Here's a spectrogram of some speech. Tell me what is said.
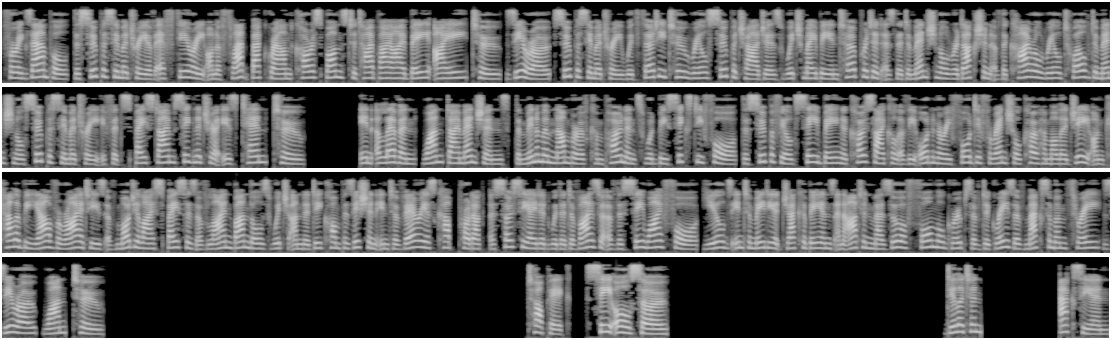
For example, the supersymmetry of F-theory on a flat background corresponds to type IIB i.e. 2, 0 supersymmetry with 32 real supercharges which may be interpreted as the dimensional reduction of the chiral real 12-dimensional supersymmetry if its spacetime signature is 10, 2. In 11, 1 dimensions, the minimum number of components would be 64, the superfield C being a cocycle of the ordinary four-differential cohomology on Calabi-Yau varieties of moduli spaces of line bundles which under decomposition into various cup product associated with a divisor of the CY4, yields intermediate Jacobians and Artin-Mazur formal groups of degrees of maximum 3 0, 1, 2. Topic. See also Dilaton Axion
